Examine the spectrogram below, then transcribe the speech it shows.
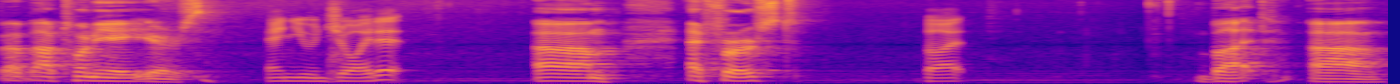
About 28 years. And you enjoyed it? Um, at first. But? But uh,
